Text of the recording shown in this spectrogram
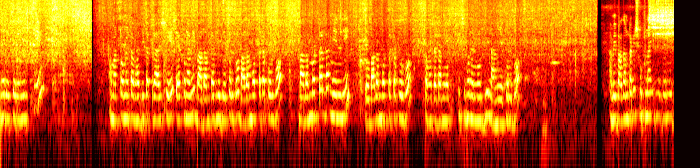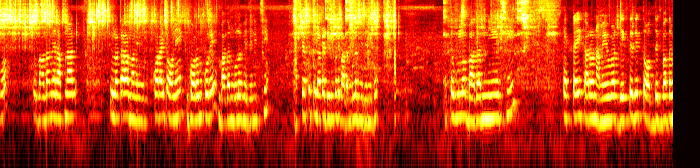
নেড়ে ফেড়ে নিচ্ছি। আমার টমেটো ভাজিটা প্রায় শেষ। এখন আমি বাদামটা ভেজে ফেলব। বাদাম ভর্তাটা করব। বাদাম ভর্তাটা মেনলি তো বাদাম ভর্তাটা করব। টমেটোটা আমি কিছুক্ষণের মধ্যেই নামিয়ে ফেলব। আমি বাদামটাকে শুকনাই ভেজে নিব। তো বাদামের আপনার চুলাটা মানে কড়াইটা অনেক গরম করে বাদামগুলো ভেজে নিচ্ছি। আস্তে আস্তে চুলাটা ডিম করে বাদামগুলো ভেজে নিব। এতগুলো বাদাম নিয়েছি। একটাই কারণ, আমি এবার দেখতে দেখতে অর্ধেক বাদাম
